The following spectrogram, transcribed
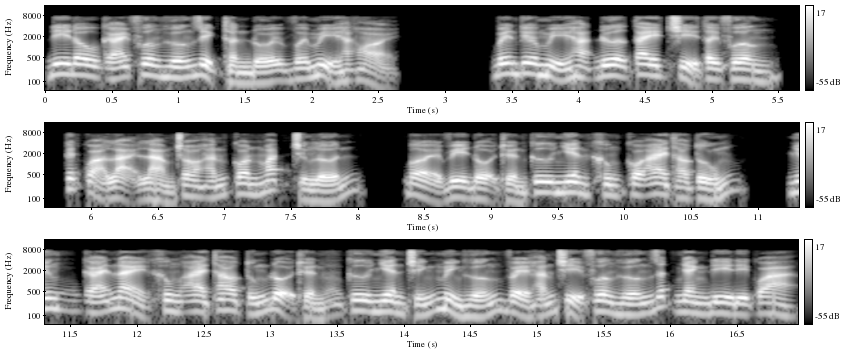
Đi đâu cái phương hướng dịch thần đối với Mỹ hạt hỏi. Bên kia Mỹ hạt đưa tay chỉ Tây Phương, kết quả lại làm cho hắn con mắt trừng lớn, bởi vì đội thuyền cư nhiên không có ai thao túng, nhưng cái này không ai thao túng đội thuyền cư nhiên chính mình hướng về hắn chỉ phương hướng rất nhanh đi đi qua.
